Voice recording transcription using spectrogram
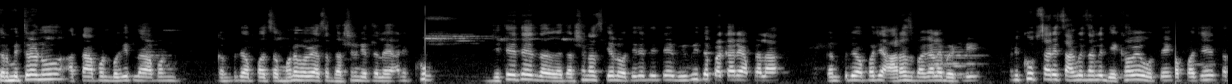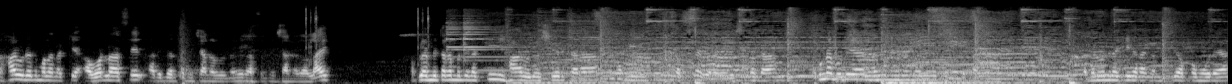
तर मित्रांनो आता आपण बघितलं आपण गणपती बाप्पाचं मनभव्य असं दर्शन घेतलेलं आहे. आणि खूप जिथे जिथे दर्शनास गेलो तिथे तिथे विविध प्रकारे आपल्याला गणपती बाप्पाची आरस बघायला भेटली. आणि खूप सारे चांगले चांगले देखावे होते बाप्पाचे. तर हा व्हिडिओ तुम्हाला नक्की आवडला असेल आणि जर तुम्ही चॅनलवर नवीन असेल तर चॅनलला लाईक आपल्या मित्रांमध्ये नक्की हा व्हिडिओ शेअर करा आणि सबस्क्राईब करा. विसरू नका पुन्हा भेटूया नवीन व्हिडिओमध्ये. नक्की करा गणपती बाप्पा मोर्या.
